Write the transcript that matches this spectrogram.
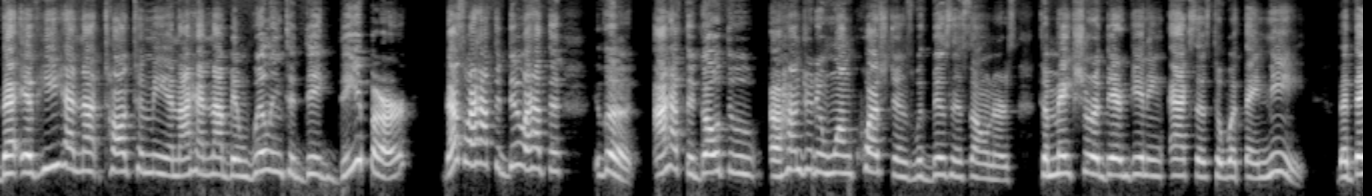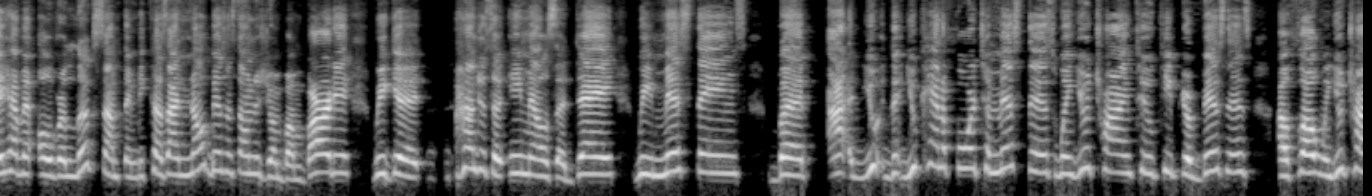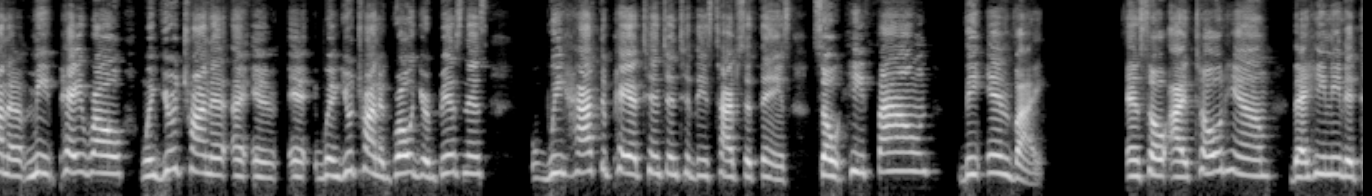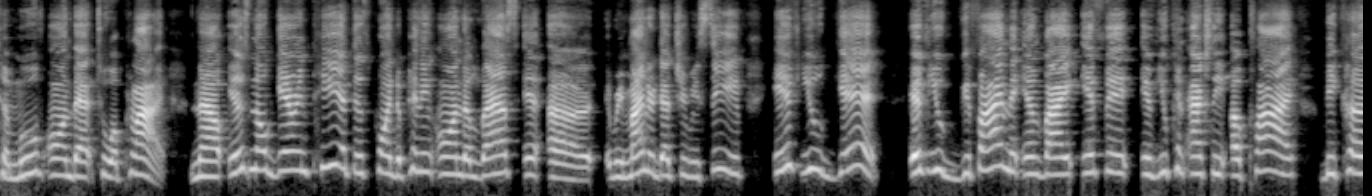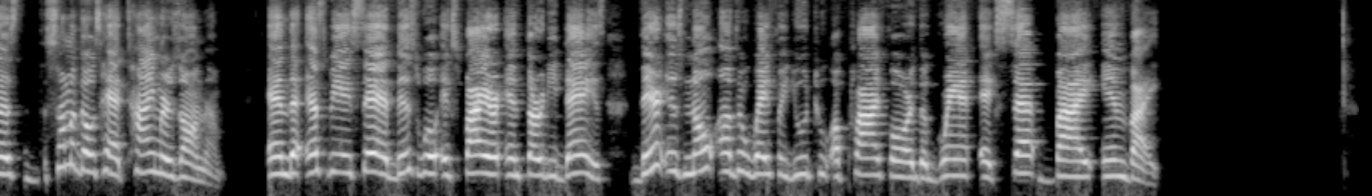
That if he had not talked to me and I had not been willing to dig deeper, that's what I have to do. I have to look, I have to go through 101 questions with business owners to make sure they're getting access to what they need that they haven't overlooked something because I know business owners, you're bombarded. We get hundreds of emails a day. We miss things, but I you you can't afford to miss this when you're trying to keep your business afloat, when you're trying to meet payroll, when you're trying to uh, in, when you're trying to grow your business. We have to pay attention to these types of things. So he found the invite. And so I told him that he needed to move on that to apply. Now, is no guarantee at this point, depending on the last eh, uh, reminder that you received, if you get, if you find the invite, if it, if you can actually apply, because some of those had timers on them. And the SBA said this will expire in 30 days. There is no other way for you to apply for the grant except by invite.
